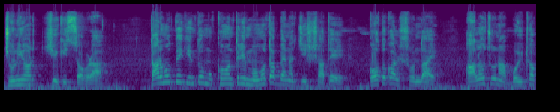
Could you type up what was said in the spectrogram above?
জুনিয়র চিকিৎসকরা। তার মধ্যেই কিন্তু মুখ্যমন্ত্রী মমতা ব্যানার্জির সাথে গতকাল সন্ধ্যায় আলোচনা বৈঠক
